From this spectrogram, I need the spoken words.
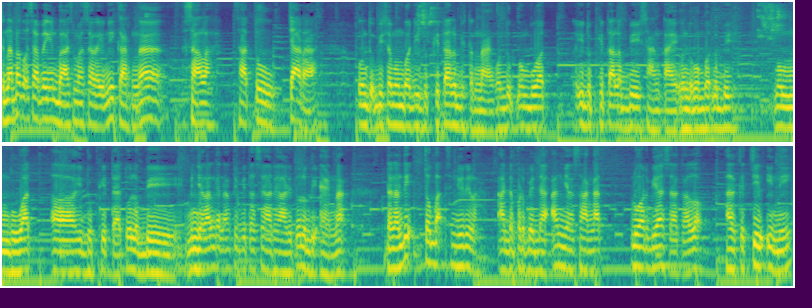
Kenapa kok saya ingin bahas masalah ini? Karena salah satu cara untuk bisa membuat hidup kita lebih tenang untuk membuat hidup kita lebih santai untuk membuat lebih membuat uh, hidup kita itu lebih menjalankan aktivitas sehari-hari itu lebih enak. Dan nanti coba sendirilah ada perbedaan yang sangat luar biasa. Kalau hal kecil ini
